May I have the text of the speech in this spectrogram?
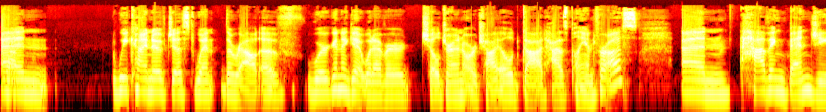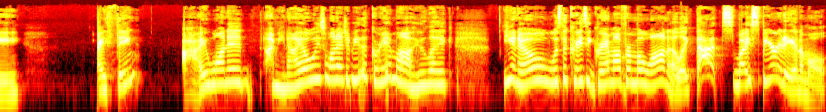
and yeah. we kind of just went the route of we're going to get whatever children or child God has planned for us. And having Benji I think I wanted, I mean, I always wanted to be the grandma who, like, you know, was the crazy grandma from Moana. Like, that's my spirit animal.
